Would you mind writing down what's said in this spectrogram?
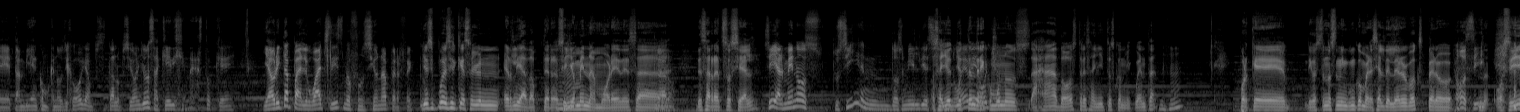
eh, también como que nos dijo, oigan, pues está la opción. Yo lo saqué y dije, nah, ¿esto qué? Y ahorita para el watchlist me funciona perfecto. Yo sí puedo decir que soy un early adopter. O sea, yo me enamoré de esa, Claro. de esa red social. Sí, al menos, pues sí, en 2019. O sea, yo, yo tendré como unos, ajá, dos, tres añitos con mi cuenta. Ujú. Porque, digo, esto no es ningún comercial de Letterboxd, pero... Oh, sí. no- o sí,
